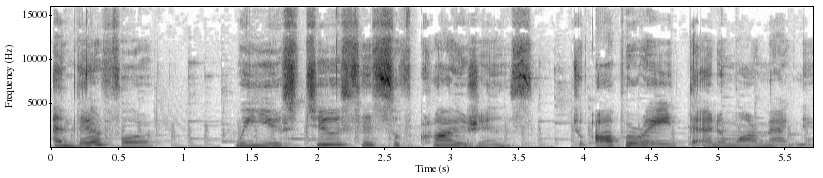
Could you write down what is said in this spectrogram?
And therefore, we use two sets of cryogens to operate the NMR magnet.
